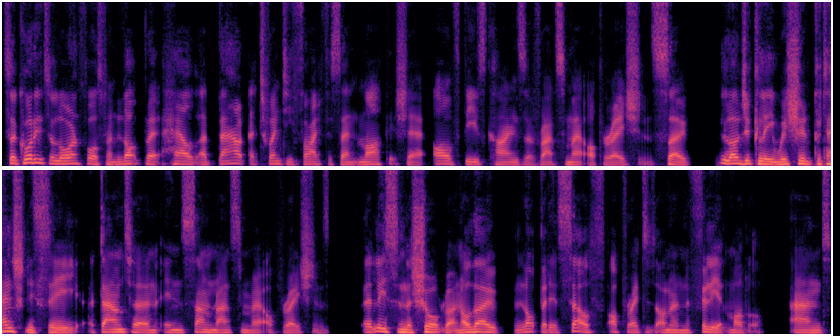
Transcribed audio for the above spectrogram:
So, according to law enforcement, Lockbit held about a 25% market share of these kinds of ransomware operations. So, logically, we should potentially see a downturn in some ransomware operations, at least in the short run, although Lockbit itself operated on an affiliate model. And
